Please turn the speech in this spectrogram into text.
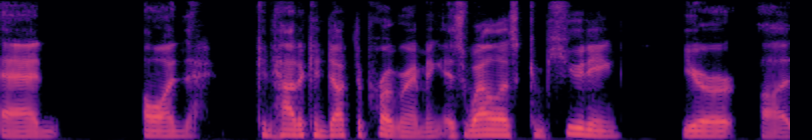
and on can how to conduct the programming as well as computing your uh,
